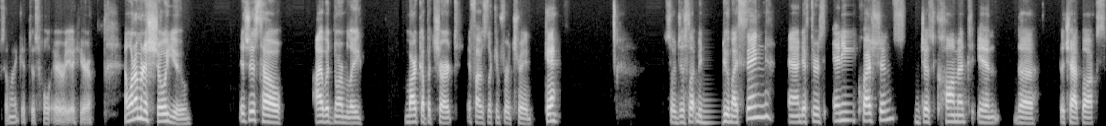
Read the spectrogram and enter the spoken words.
So I'm gonna get this whole area here. And what I'm gonna show you is just how I would normally mark up a chart if I was looking for a trade, okay? So just let me do my thing. And if there's any questions, just comment in the, the chat box.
